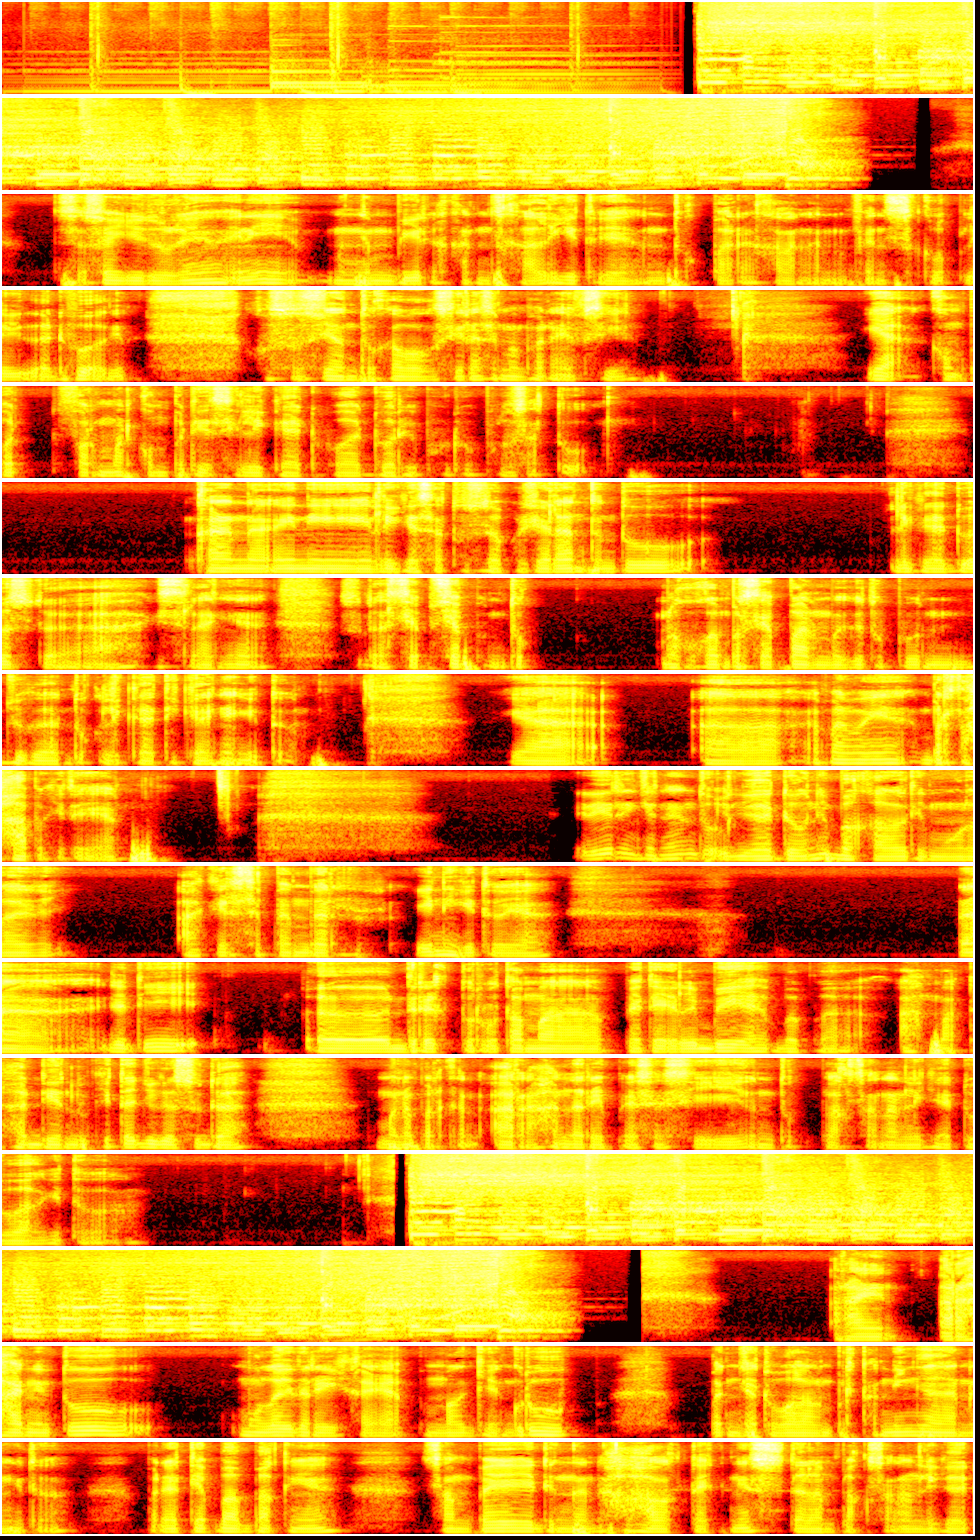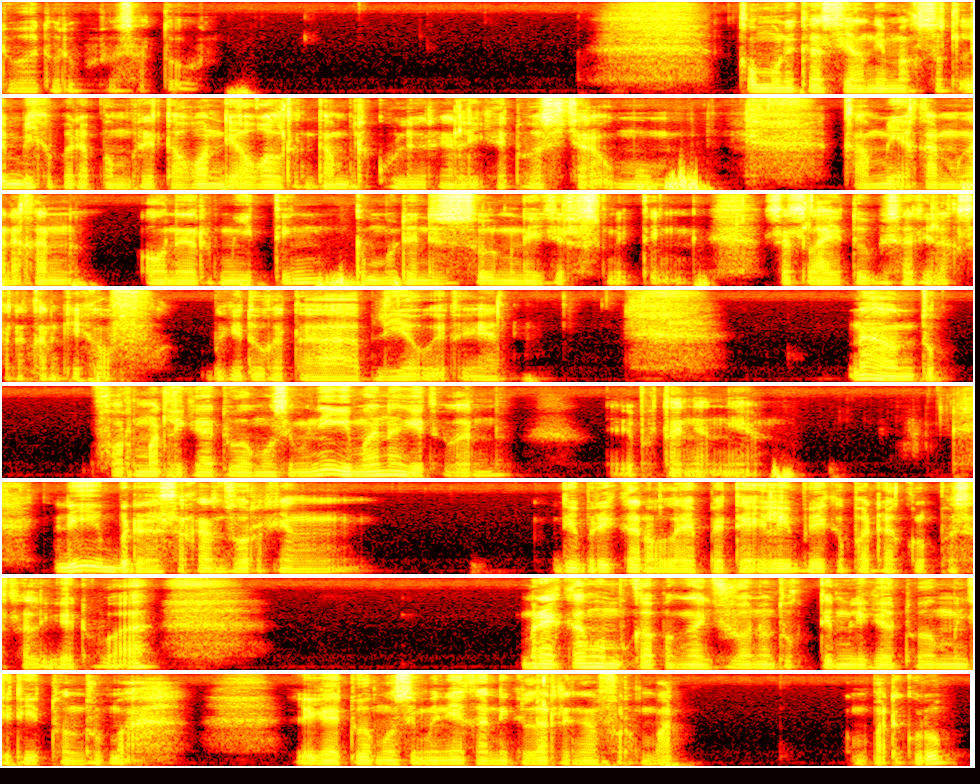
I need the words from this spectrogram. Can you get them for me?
Sesuai judulnya, ini mengembirakan sekali gitu ya untuk para kalangan fans klub Liga 2 gitu. Khususnya untuk Kabau Sira sama para FC. Ya, kompet, format kompetisi Liga 2 2021. Karena ini Liga 1 sudah berjalan, tentu Liga 2 sudah istilahnya sudah siap-siap untuk melakukan persiapan begitupun juga untuk Liga 3 nya gitu ya uh, apa namanya bertahap gitu ya jadi rencananya untuk Liga 2 ini bakal dimulai akhir September ini gitu ya. Nah jadi uh, direktur utama PT LB ya Bapak Ahmad Hadian kita juga sudah mendapatkan arahan dari PSSI untuk pelaksanaan Liga 2 gitu. Arahan, arahan itu mulai dari kayak pembagian grup, penjadwalan pertandingan gitu pada tiap babaknya sampai dengan hal-hal teknis dalam pelaksanaan Liga 2 2021. Komunikasi yang dimaksud lebih kepada pemberitahuan di awal tentang bergulirnya Liga 2 secara umum. Kami akan mengadakan owner meeting, kemudian disusul managers meeting. Setelah itu bisa dilaksanakan kick off. Begitu kata beliau gitu ya. Nah, untuk format Liga 2 musim ini gimana gitu kan? Jadi pertanyaannya. Jadi berdasarkan surat yang diberikan oleh PT LIB kepada klub peserta Liga 2, mereka membuka pengajuan untuk tim Liga 2 menjadi tuan rumah. Liga 2 musim ini akan digelar dengan format 4 grup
